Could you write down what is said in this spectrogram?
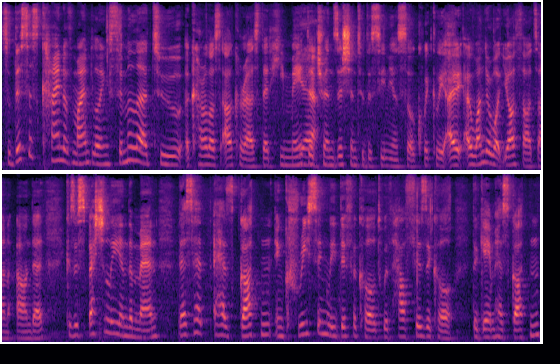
So this is kind of mind blowing, similar to a Carlos Alcaraz that he made Yeah. the transition to the seniors so quickly. I, I wonder what your thoughts on on that, because especially in the men, this had, has gotten increasingly difficult with how physical the game has gotten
